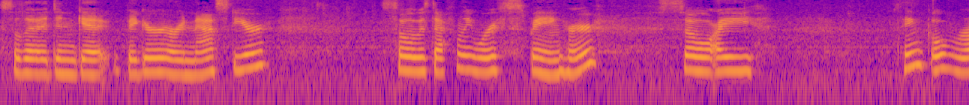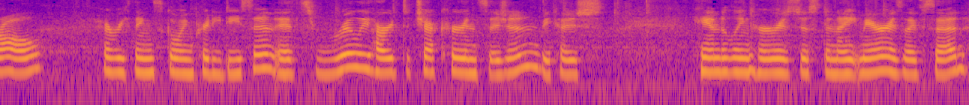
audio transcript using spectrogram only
so that it didn't get bigger or nastier. So it was definitely worth spaying her. So I think overall everything's going pretty decent. It's really hard to check her incision because handling her is just a nightmare as I've said.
